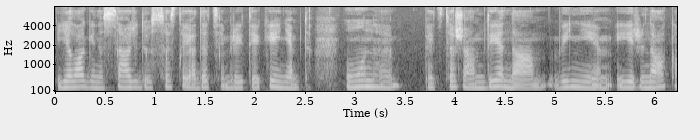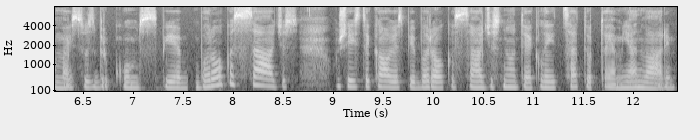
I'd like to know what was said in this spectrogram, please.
ja sāģa 26. decembrī tiek ieņemta. Un, Pēc dažām dienām viņiem ir nākamais uzbrukums pie Borokas sāģes, un šīs kaujas pie Borokas sāģes notiek līdz 4. janvārim.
